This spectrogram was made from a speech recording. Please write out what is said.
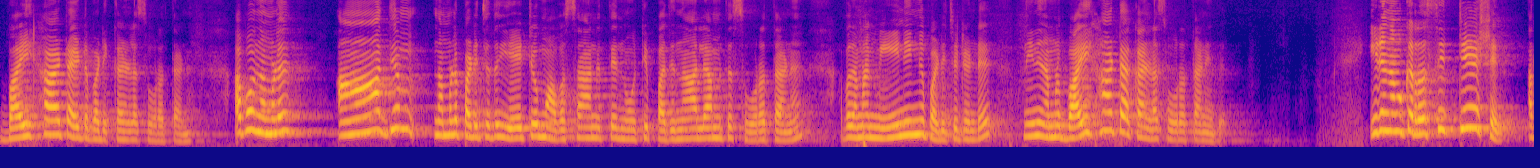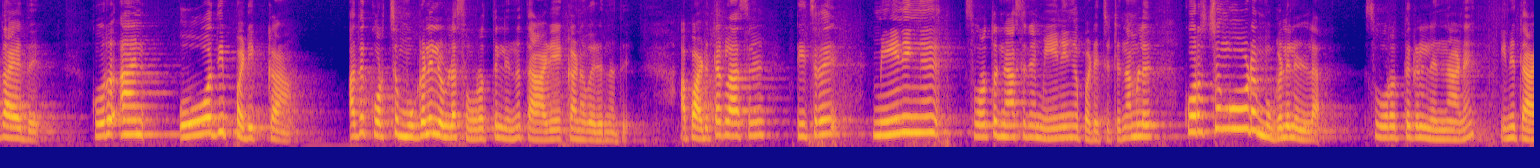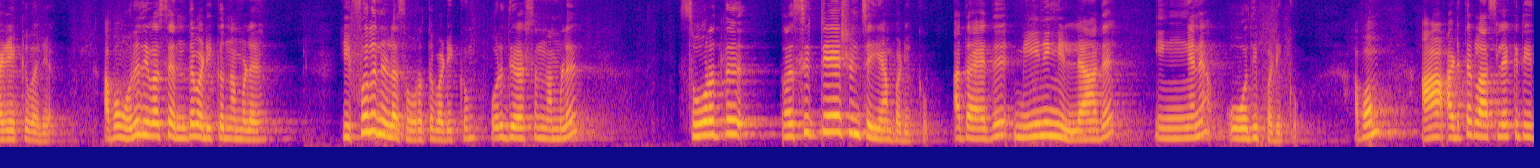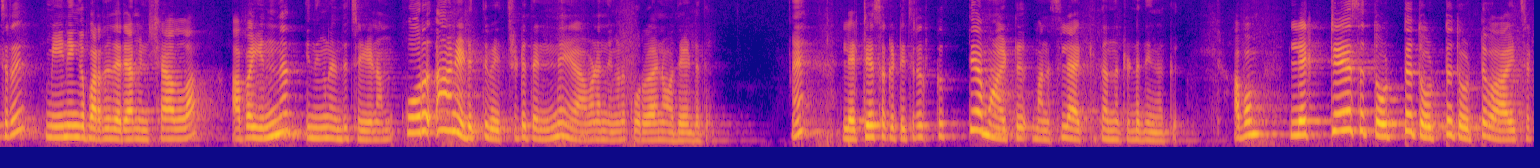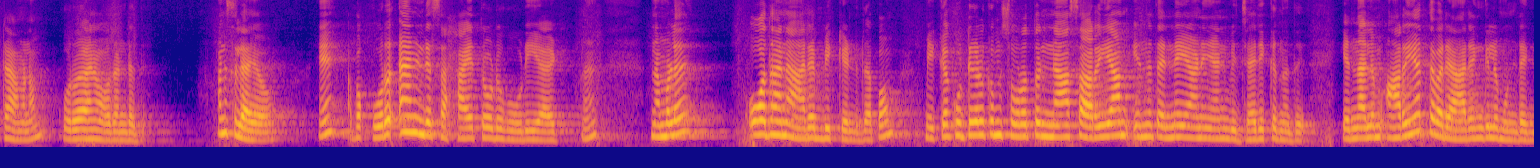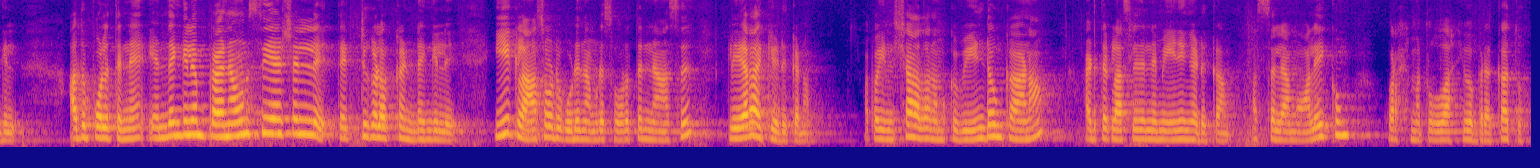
ബൈഹാർട്ടായിട്ട് പഠിക്കാനുള്ള സൂറത്താണ്. അപ്പോൾ നമ്മൾ ആദ്യം നമ്മൾ പഠിച്ചത് ഏറ്റവും അവസാനത്തെ നൂറ്റി പതിനാലാമത്തെ സൂറത്താണ്. അപ്പോൾ നമ്മൾ മീനിങ് പഠിച്ചിട്ടുണ്ട്. ഇനി നമ്മൾ ബൈഹാർട്ടാക്കാനുള്ള സൂറത്താണിത്. ഇനി നമുക്ക് റെസിറ്റേഷൻ അതായത് ഖുർആൻ ഓതി പഠിക്കാം. അത് കുറച്ച് മുകളിലുള്ള സൂറത്തിൽ നിന്ന് താഴേക്കാണ് വരുന്നത്. അപ്പോൾ അടുത്ത ക്ലാസ്സിൽ ടീച്ചർ മീനിങ് സൂറത്തു നാസിന്റെ മീനിങ് പഠിച്ചിട്ട് നമ്മൾ കുറച്ചും കൂടെ മുകളിലുള്ള സൂറത്തുകളിൽ നിന്നാണ് ഇനി താഴേക്ക് വരിക. അപ്പം ഒരു ദിവസം എന്ത് പഠിക്കും നമ്മൾ ഹിഫുലിനുള്ള സൂറത്ത് പഠിക്കും. ഒരു ദിവസം നമ്മൾ സൂറത്ത് റെസിറ്റേഷൻ ചെയ്യാൻ പഠിക്കും. അതായത് മീനിങ് ഇല്ലാതെ ഇങ്ങനെ ഓതി പഠിക്കും. അപ്പം ആ അടുത്ത ക്ലാസ്സിലേക്ക് ടീച്ചർ മീനിങ് പറഞ്ഞു തരാം ഇൻഷാല്ല അപ്പോൾ ഇന്ന് നിങ്ങൾ എന്ത് ചെയ്യണം? ഖുർആൻ എടുത്ത് വെച്ചിട്ട് തന്നെയാവണം നിങ്ങൾ ഖുർആൻ ഓതേണ്ടത്. ഏ? ലെറ്റേഴ്സൊക്കെ ടീച്ചർ കൃത്യമായിട്ട് മനസ്സിലാക്കി തന്നിട്ടുണ്ട് നിങ്ങൾക്ക്. അപ്പം ലെറ്റേഴ്സ് തൊട്ട് തൊട്ട് തൊട്ട് വായിച്ചിട്ടാവണം ഖുർആൻ ഓതേണ്ടത്. മനസ്സിലായോ? ഏ? അപ്പോൾ ഖുർആാനിന്റെ സഹായത്തോടു കൂടിയായിട്ട് നമ്മൾ ഓതാൻ ആരംഭിക്കേണ്ടത്. അപ്പം മിക്ക കുട്ടികൾക്കും സൂറത്തു നാസ് അറിയാം എന്ന് തന്നെയാണ് ഞാൻ വിചാരിക്കുന്നത്. എന്നാലും അറിയാത്തവരാരെങ്കിലും ഉണ്ടെങ്കിൽ അതുപോലെ തന്നെ എന്തെങ്കിലും പ്രൊനൗൺസിയേഷനിൽ തെറ്റുകളൊക്കെ ഉണ്ടെങ്കിൽ ഈ ക്ലാസ്സോട് കൂടി നമ്മുടെ സൂറത്തു നാസ് ക്ലിയർ ആക്കി എടുക്കണം. അപ്പോൾ ഇൻഷാല്ല നമുക്ക് വീണ്ടും കാണാം. അടുത്ത ക്ലാസ്സിൽ ഇതിന്റെ മീനിങ് എടുക്കാം. അസ്സലാമു അലൈക്കും വറഹമത്തല്ലാഹി വബർക്കാത്തു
